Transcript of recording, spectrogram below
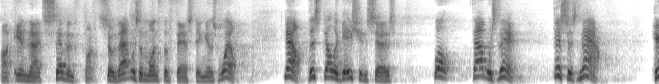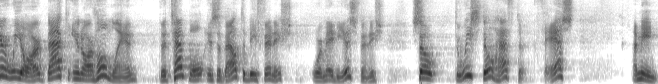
uh, in that seventh month. So that was a month of fasting as well. Now, this delegation says, well, that was then. This is now. Here we are back in our homeland the temple is about to be finished, or maybe is finished. So, do we still have to fast? I mean,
